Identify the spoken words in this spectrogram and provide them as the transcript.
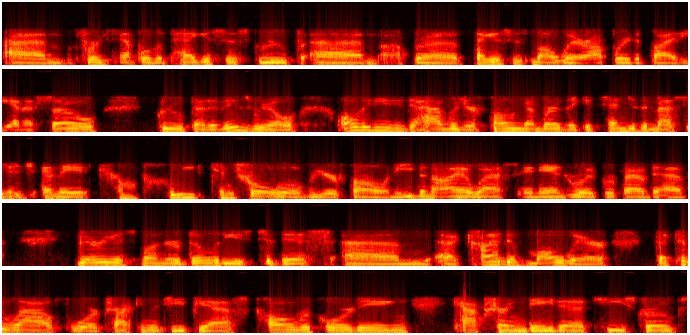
Um, for example, the Pegasus group, um, uh, Pegasus malware operated by the NSO group out of Israel, all they needed to have was your phone number. They could send you the message and they had complete control over your phone. Even iOS and Android were found to have various vulnerabilities to this um, uh, kind of malware that could allow for tracking the GPS, call recording, capturing data, keystrokes.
